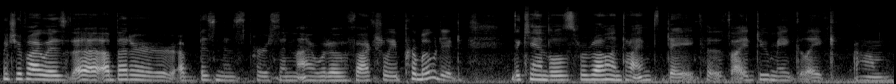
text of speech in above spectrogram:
Which if I was a, a better a business person, I would have actually promoted the candles for Valentine's Day. Because I do make like, um,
